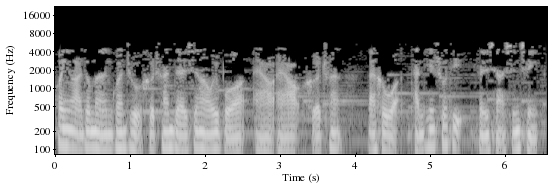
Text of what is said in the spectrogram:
欢迎耳朵们关注何川的新浪微博 L L 何川，来和我谈天说地，分享心情。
